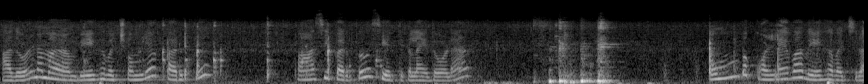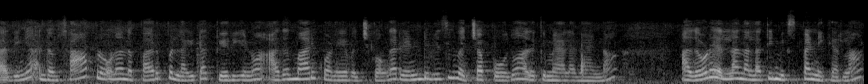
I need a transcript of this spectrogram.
அதோடு நம்ம வேக வச்சோம் இல்லையா? பருப்பு. பாசி பருப்பு சேர்த்துக்கலாம் இதோட. ரொம்ப கொள்ளையவாக வேக வச்சிடாதீங்க. அந்த சாப்பிடணும் அந்த பருப்பு லைட்டாக தெரியணும். அது மாதிரி குழைய வச்சுக்கோங்க. ரெண்டு விசில் வச்சா போதும். அதுக்கு மேலே வேண்டாம். அதோட எல்லாம் நல்லாத்தையும் மிக்ஸ் பண்ணிக்கிறலாம்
